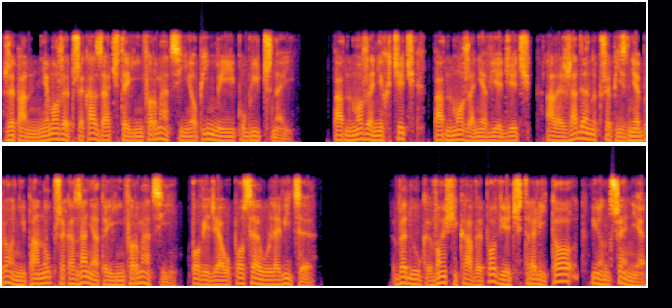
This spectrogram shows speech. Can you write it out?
że pan nie może przekazać tej informacji opinii publicznej. Pan może nie chcieć, pan może nie wiedzieć, ale żaden przepis nie broni panu przekazania tej informacji, powiedział poseł lewicy. Według Wąsika wypowiedź Treli to jątrzenie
